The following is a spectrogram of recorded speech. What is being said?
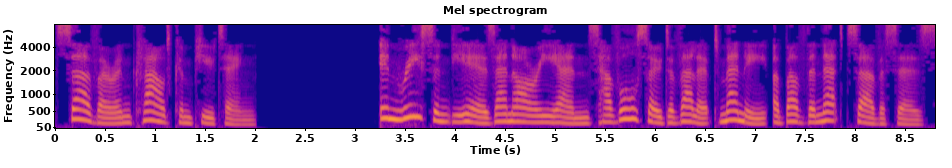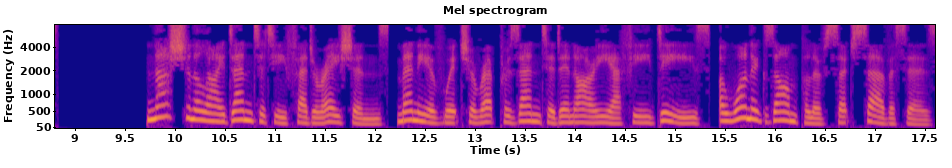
server and cloud computing. In recent years NRENs have also developed many above-the-net services. National identity federations, many of which are represented in REFEDs, are one example of such services.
